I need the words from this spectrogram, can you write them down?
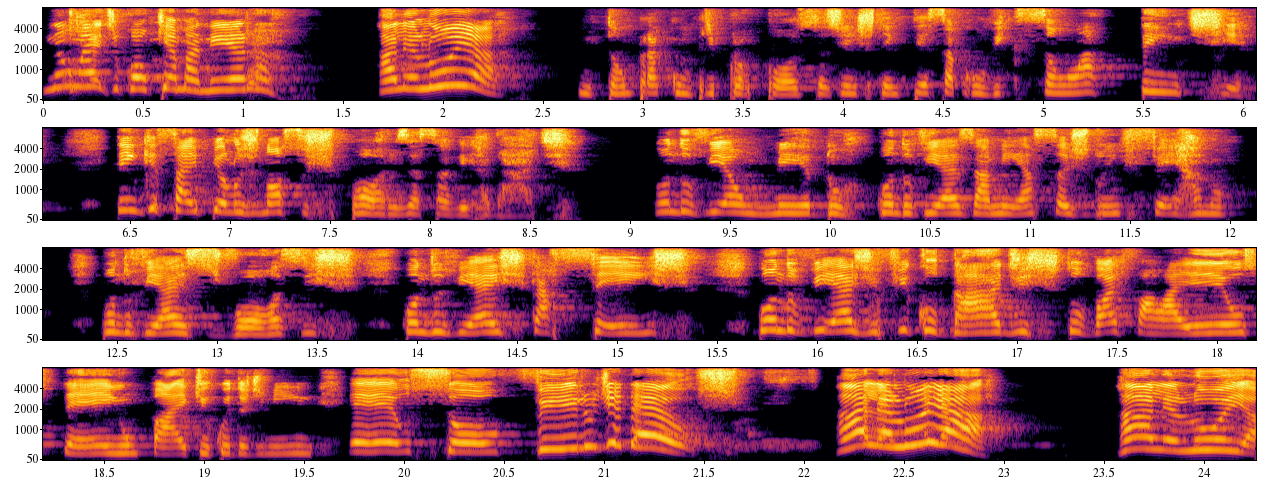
Não é de qualquer maneira. Aleluia. Então, para cumprir propósito, a gente tem que ter essa convicção latente. Tem que sair pelos nossos poros essa verdade. Quando vier o medo, quando vier as ameaças do inferno, quando vier as vozes, quando vier a escassez, quando vier as dificuldades, tu vai falar: Eu tenho um pai que cuida de mim, eu sou filho de Deus. Aleluia! Aleluia!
